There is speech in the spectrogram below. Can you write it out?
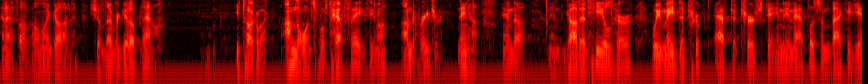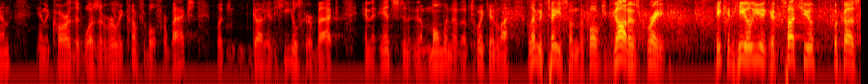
and I thought, oh my God, she'll never get up now. You talk about, I'm the one supposed to have faith, you know, I'm the preacher. Anyhow, and, uh, and God had healed her. We made the trip after church to Indianapolis and back again in a car that wasn't really comfortable for backs, but God had healed her back in an instant, in a moment, in a twinkling light. Let me tell you something, folks. God is great. He can heal you, He can touch you because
